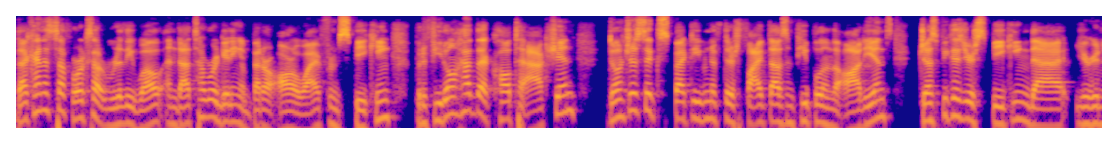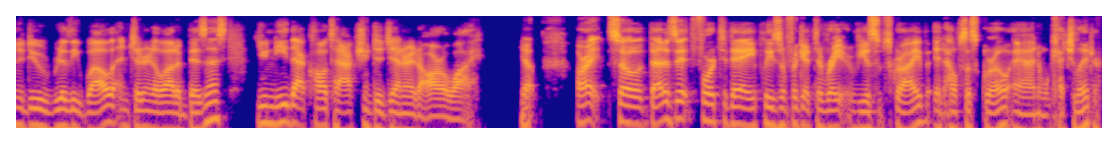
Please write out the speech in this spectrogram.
That kind of stuff works out really well. And that's how we're getting a better ROI from speaking. But if you don't have that call to action, don't just expect, even if there's 5,000 people in the audience, just because you're speaking that you're going to do really well and generate a lot of business. You need that call to action to generate ROI. Yep. All right. So that is it for today. Please don't forget to rate, review, subscribe. It helps us grow, and we'll catch you later.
